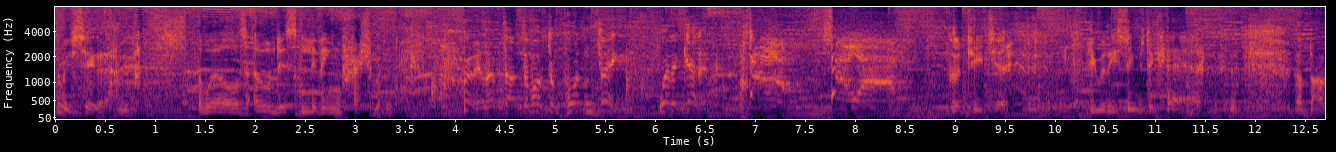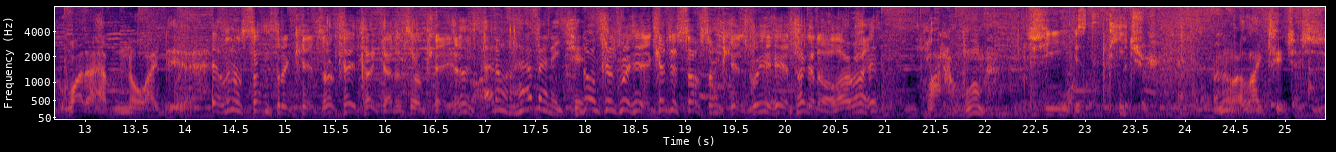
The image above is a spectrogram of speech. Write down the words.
Let me see that. The world's oldest living freshman. Well, he left out the most important thing. Where to get it. Good teacher. He really seems to care. About what, I have no idea. Hey, a little something for the kids, okay? Take that, it's okay, huh? I don't have any kids. No, kids, we're here. Get yourself some kids. We're here. Take it all, all right? What a woman. She is the teacher. I know, I like teachers.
